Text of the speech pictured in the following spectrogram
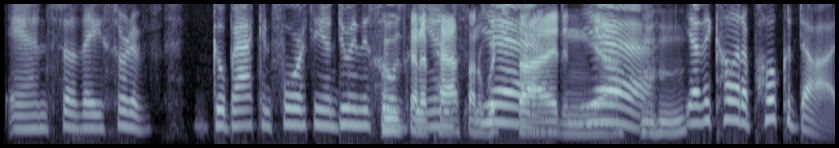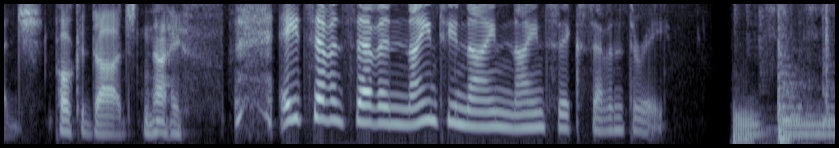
and so they sort of go back and forth, you know, doing this. Who's going to pass on yeah, which side? And yeah, yeah, mm-hmm. yeah, they call it a polka dodge. Polka dodge, nice. 877 929 9673.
